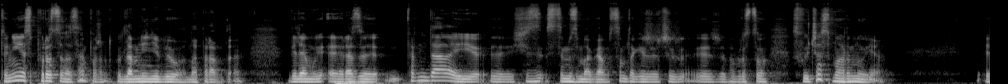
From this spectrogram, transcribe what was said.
To nie jest proste na samym początku. Dla mnie nie było, naprawdę. Wiele razy, pewnie dalej e, się z, z tym zmagam. Są takie rzeczy, że po prostu swój czas marnuję. E,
